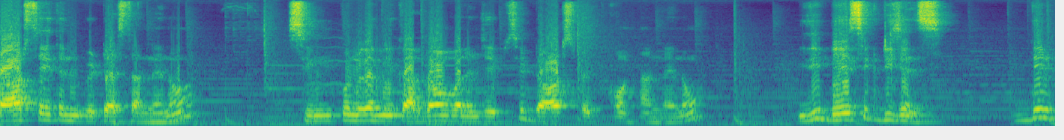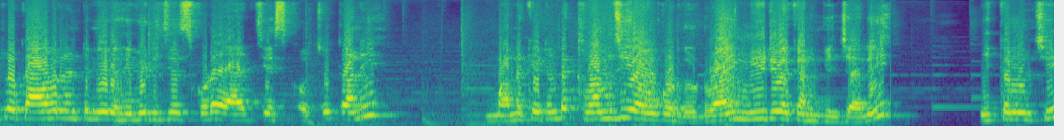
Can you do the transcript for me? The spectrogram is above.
డాట్స్ అయితే నేను పెట్టేస్తాను నేను. సింపుల్గా మీకు అర్థం అవ్వాలని చెప్పేసి డాట్స్ పెట్టుకుంటున్నాను నేను. ఇది బేసిక్ డిజైన్స్ దీంట్లో కావాలంటే మీరు హెవీ డిజైన్స్ కూడా యాడ్ చేసుకోవచ్చు. కానీ మనకేంటంటే క్లమ్జీ అవ్వకూడదు. డ్రాయింగ్ నీట్గా కనిపించాలి. ఇక్కడ నుంచి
